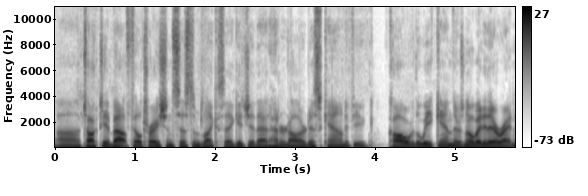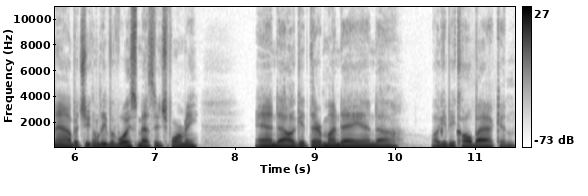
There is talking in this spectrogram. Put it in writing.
Uh, talk to you about filtration systems. Like I said, get you that $100 discount if you call over the weekend. There's nobody there right now, but you can leave a voice message for me and I'll get there Monday and uh, I'll give you a call back and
